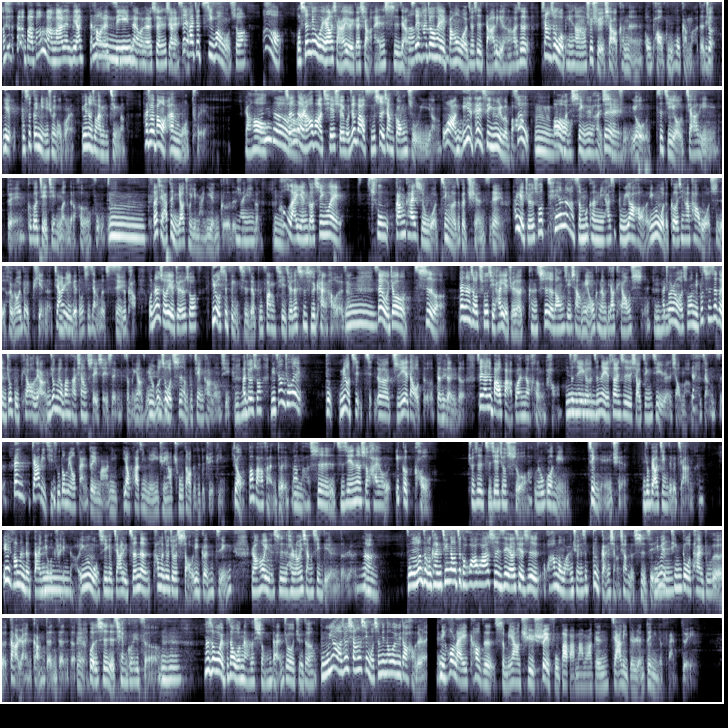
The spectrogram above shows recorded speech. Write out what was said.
爸爸妈妈的比较 好的基因在我的身上，所以她就寄望我说哦。我身边我也要想要有一个小安室这样，所以她就会帮我就是打理的很好，就是像是我平常去学校，可能我跑步或干嘛的，就也不是跟演艺圈有关，因为那时候还没进嘛，他就会帮我按摩腿啊，然后真的真的，然后帮我切水果，就把我服侍的像公主一样。哇，你也太幸运了吧！所以，嗯，哦我很幸运，很幸福，有自己有家里对哥哥姐姐们的呵护。嗯，嗯，而且他对你要求也蛮严格的，是不是蛮严格。嗯，后来严格是因为初刚开始我进了这个圈子，对，他也觉得说：“天哪，怎么可能？你还是不要好了。”因为我的个性，他怕我是很容易被骗的。家里也都是这样的思考。我那时候也觉得说，又是秉持着不放弃，觉得试试看好了这样，嗯，所以我就试了。但那时候初期，他也觉得可能吃的东西上面，我可能比较挑食，嗯他就会认为说，你不吃这个你就不漂亮，你就没有办法像谁谁谁怎么样怎么样，或者是我吃很不健康的东西，嗯他就会说你这样就会不没有职职呃职业道德等等的，所以他就把我把关的很好，就是一个嗯真的也算是小经纪人、小妈妈这样子。但家里起初都没有反对嘛？你要跨进演艺圈、要出道的这个决定，有爸爸反对，爸嗯爸是直接那时候还有一个口，就是直接就说，如果你进演艺圈，你就不要进这个家门，因为他们的担忧太大了。因为我是一个家里真的，他们就觉得少一根筋，然后也是很容易相信别人的人。那、嗯我们怎么可能进到这个花花世界？而且是他们完全是不敢想象的世界，因为听过太多的大染缸等等的，对或者是潜规则，嗯哼那时候我也不知道我哪个熊胆，就觉得不要，就相信我身边都会遇到好的人。你后来靠着什么样去说服爸爸妈妈跟家里的人对你的反对？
